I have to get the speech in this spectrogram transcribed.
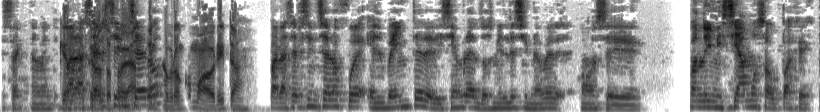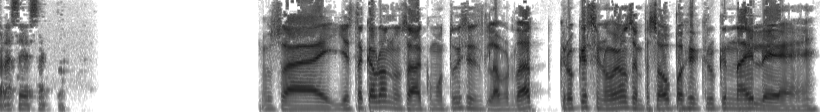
Exactamente. Que, para que ser nos tan sincero, cabrón como ahorita. para ser sincero, fue el 20 de diciembre del 2019 cuando se cuando iniciamos a UPAGEC, para ser exacto. O sea, y está cabrón, o sea, como tú dices, la verdad, creo que si no hubiéramos empezado UPAGE, creo que nadie le,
